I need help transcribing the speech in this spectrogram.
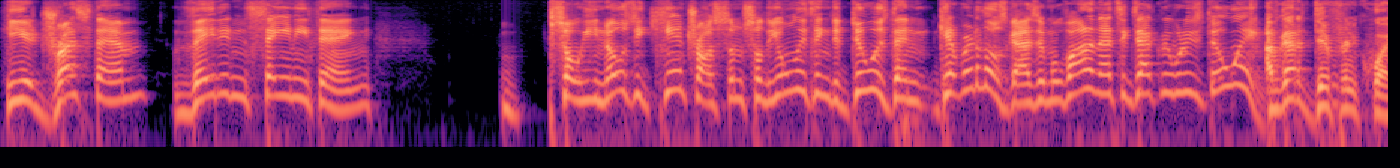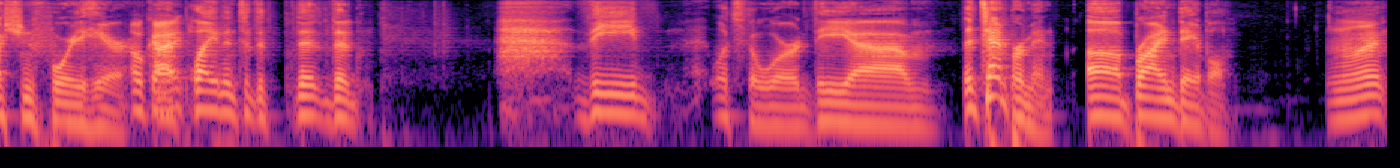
He addressed them. They didn't say anything. So he knows he can't trust them. So the only thing to do is then get rid of those guys and move on. And that's exactly what he's doing. I've got a different question for you here. Okay. uh, playing into the the the the what's the word the um, the temperament of Brian Daboll. All right.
